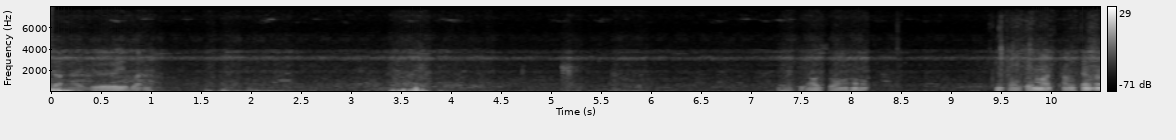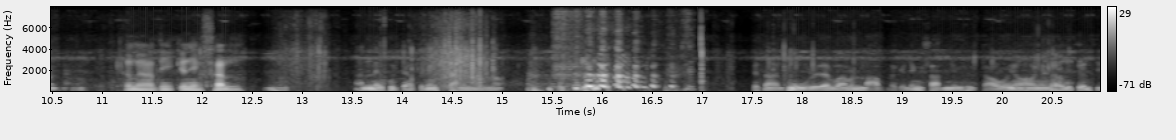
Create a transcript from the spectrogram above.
ได้เลยบ้าน เอาสองหอกต้องไปหมัดทางทางนั้นขนาดนี้ก็ยังสั่นอืมอันไหนคุณเจ้าก็ยังสั่นมันเนาะขนาดหูเลยแล้วว่ามันหลับแต่ก็ยังสั่นอยู่คือเขาอย่างเฮายังว่าเพื่อนสิ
